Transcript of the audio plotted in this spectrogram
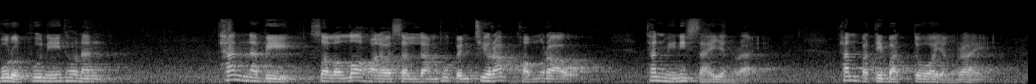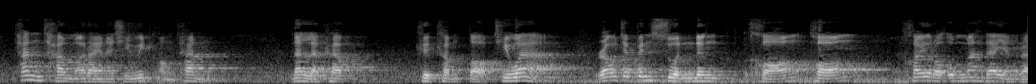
บุรุษผู้นี้เท่านั้น ท่านนาบีสุลต่านละฮ์อะลัยวะสัลลัมผู้เป็นที่รักของเรา ท่านมีนิสัยอย่างไร ท่านปฏิบัติตัวอย่างไร ท่านทำอะไรในชีวิตของท่าน นั่นแหละครับ คือคำตอบที่ว่าเราจะเป็นส่วนหนึ่งของของคอยรออมมะได้อย่างไร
